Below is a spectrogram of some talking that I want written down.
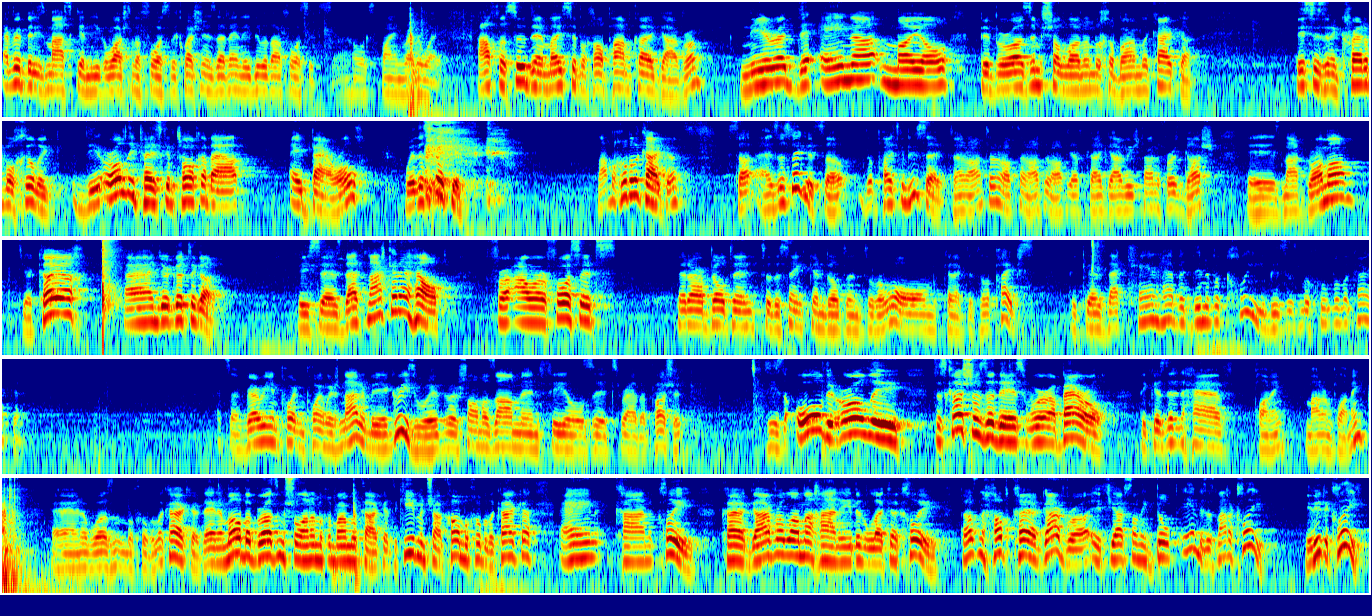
Everybody's masking you can wash from the faucet. The question is, have anything to do with our faucets? I'll explain right away. Alpha suda maisa b'chal pam gavra. Nira de'ena moil bibarazim shalonim b'chabarim lekarka. This is an incredible chilik. The early can talk about a barrel with a spigot. Not mechubal karka, so as a spigot. So the can do say, turn on, turn off, turn on, turn off. You have kai each time the first gush is not grama, it's your kayach, and you're good to go. He says that's not going to help for our faucets that are built into the sink and built into the wall and connected to the pipes, because that can have a din of a kli because it's mechubal karka. That's a very important point, which not everybody agrees with, where Shlomo Zalman feels it's rather pushit. He all the early discussions of this were a barrel because it didn't have plumbing, modern plumbing, and it wasn't mechubal lakarka. Then a melba brazim shalanim mechubar lakarka. The kivin shakol mechubal lakarka ein kan kli. Kaya gavra la mahani b'deleka kli. Doesn't help kaya gavra if you have something built in because it's not a kli. You need a kli.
